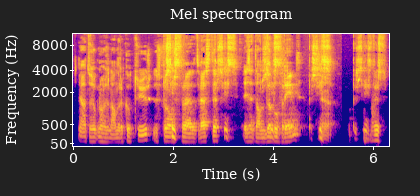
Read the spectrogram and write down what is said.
Ja, het is ook nog eens een andere cultuur. Dus voor Precies. ons vanuit het Westen Precies. is het dan Precies. dubbel vreemd. Precies, precies. Dus,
